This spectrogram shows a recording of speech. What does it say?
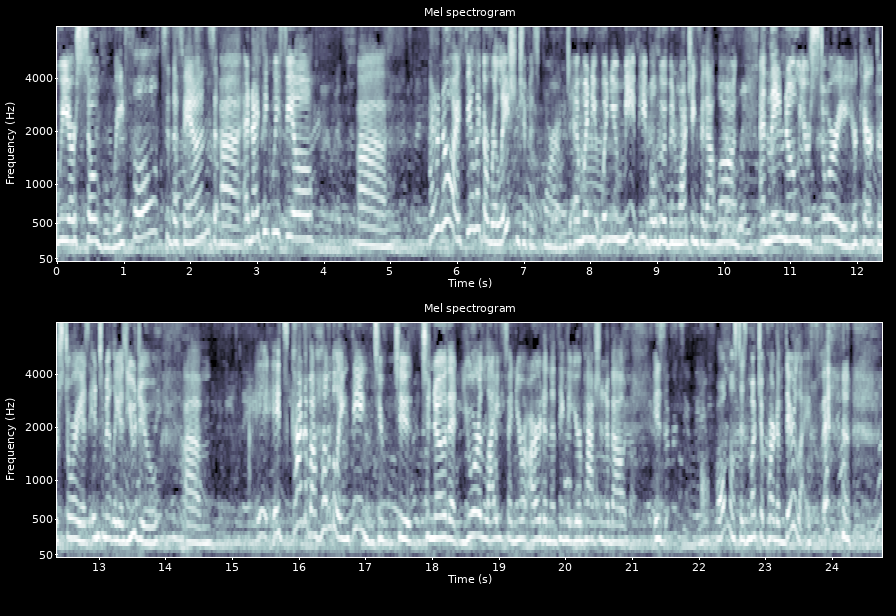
we are so grateful to the fans, uh, and I think we feel. Uh, I don't know. I feel like a relationship is formed, and when you when you meet people who have been watching for that long, and they know your story, your character story as intimately as you do, um, it, it's kind of a humbling thing to to to know that your life and your art and the thing that you're passionate about is almost as much a part of their life.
